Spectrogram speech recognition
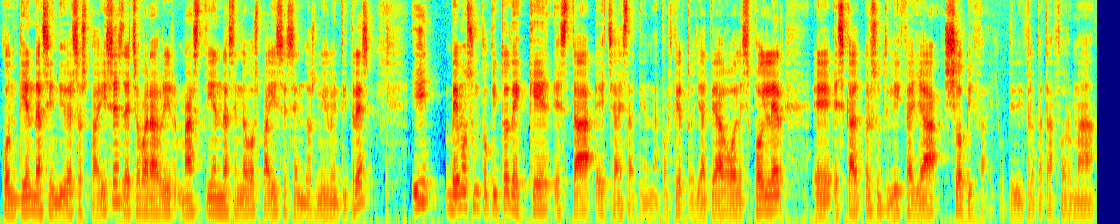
con tiendas en diversos países, de hecho van a abrir más tiendas en nuevos países en 2023, y vemos un poquito de qué está hecha esa tienda. Por cierto, ya te hago el spoiler, eh, Scalpers utiliza ya Shopify, utiliza la plataforma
